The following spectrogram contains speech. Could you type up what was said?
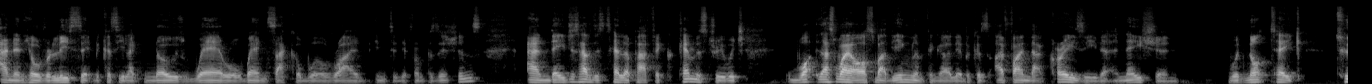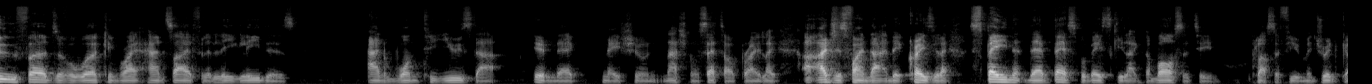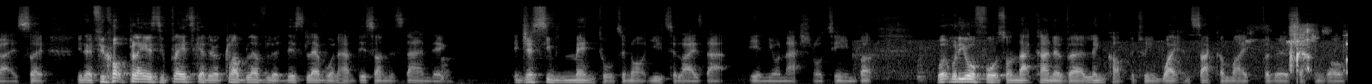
and then he'll release it because he like knows where or when Saka will arrive into different positions, and they just have this telepathic chemistry. Which what that's why I asked about the England thing earlier because I find that crazy that a nation would not take two thirds of a working right hand side for the league leaders and want to use that in their nation national setup, right? Like I, I, just find that a bit crazy. Like Spain at their best were basically like the Barca team plus a few Madrid guys. So you know, if you've got players who play together at club level at this level and have this understanding, it just seems mental to not utilize that in your national team. But what, what are your thoughts on that kind of uh, link up between White and Saka, Mike, for the second goal?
